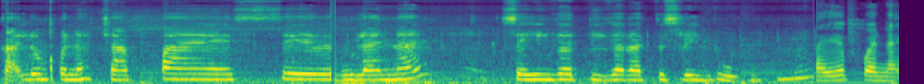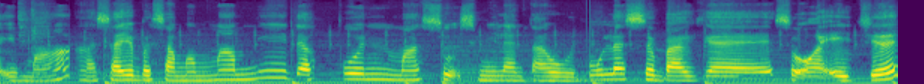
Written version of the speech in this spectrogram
Kak Long pernah capai sale bulanan sehingga RM300,000. Saya Puan Naimah. Ah, Saya bersama Mam ni dah pun masuk 9 tahun. Mula sebagai seorang ejen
